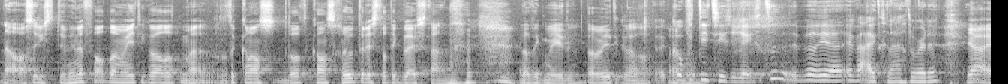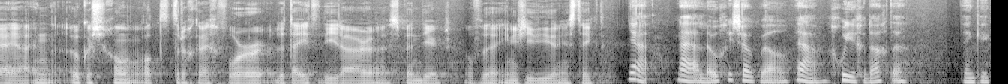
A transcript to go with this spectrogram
Nou, als er iets te winnen valt, dan weet ik wel dat, me, dat, de, kans, dat de kans groter is dat ik blijf staan. dat ik meedoe, dat weet ik wel. Competitiegericht, wil je even uitgedaagd worden? ja, ja, ja. En ook als je gewoon wat terugkrijgt voor de tijd die je daar uh, spendeert. Of de energie die je erin steekt. Ja, nou ja, logisch ook wel. Ja, goede gedachte, denk ik.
